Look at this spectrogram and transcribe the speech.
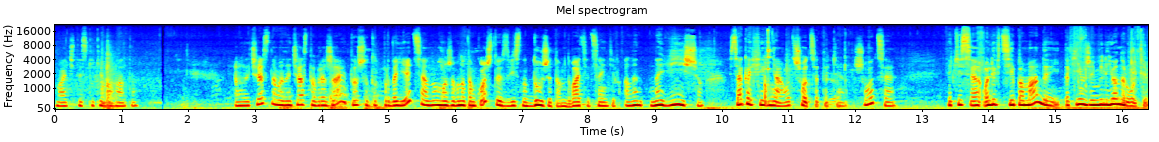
Бачите, скільки багато. Але чесно, мене часто вражає те, що тут продається. Ну, може, воно там коштує, звісно, дуже там 20 центів. Але навіщо? Всяка фігня. От що це таке? Що це? Якісь е, олівці, помади, таким вже мільйон років.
